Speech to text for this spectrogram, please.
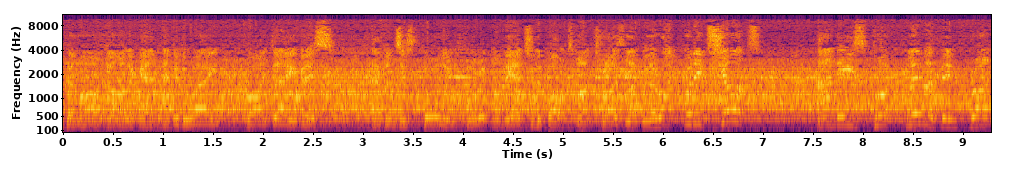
Come Argyle again, headed away by Davis. Evans is calling for it on the edge of the box. Mike tries luck with a right-footed shot, and he's put Plymouth in front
